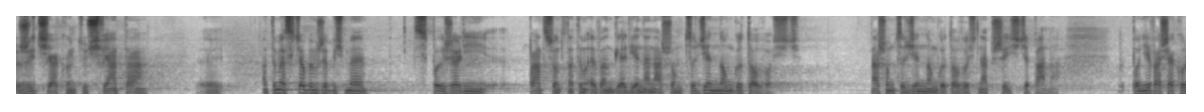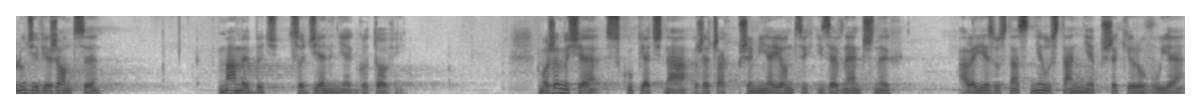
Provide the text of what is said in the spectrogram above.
y, życia, końcu świata. Y, Natomiast chciałbym, żebyśmy spojrzeli, patrząc na tę Ewangelię, na naszą codzienną gotowość. Naszą codzienną gotowość na przyjście Pana. Ponieważ jako ludzie wierzący mamy być codziennie gotowi. Możemy się skupiać na rzeczach przemijających i zewnętrznych, ale Jezus nas nieustannie przekierowuje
